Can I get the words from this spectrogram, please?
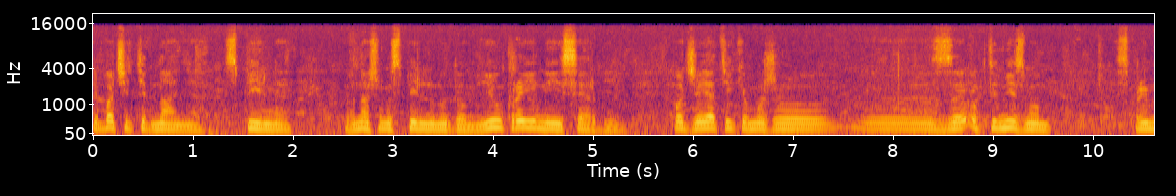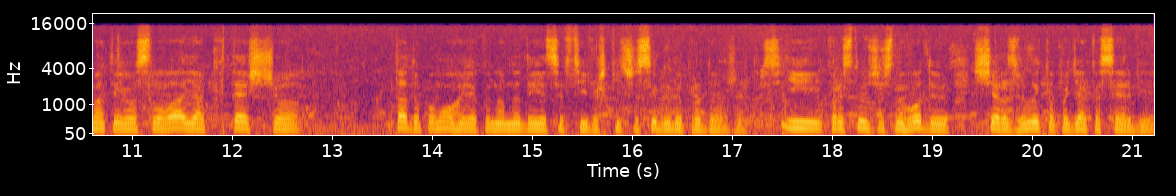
і бачать єднання спільне в нашому спільному домі і України, і Сербії. Отже, я тільки можу е, з оптимізмом сприймати його слова як те, що та допомога, яку нам надається в ці важкі часи, буде продовжуватись. І користуючись нагодою, ще раз велика подяка Сербії.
